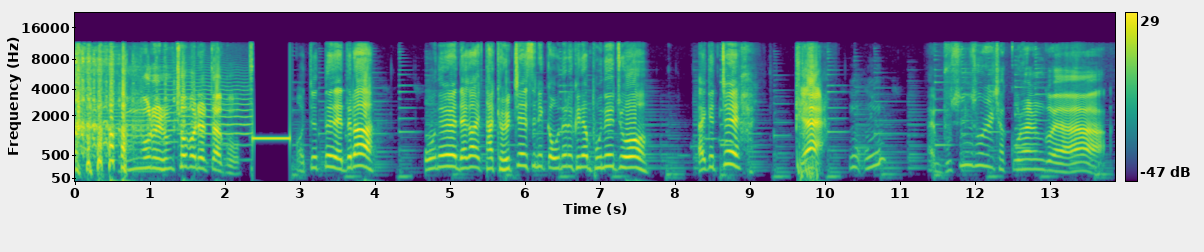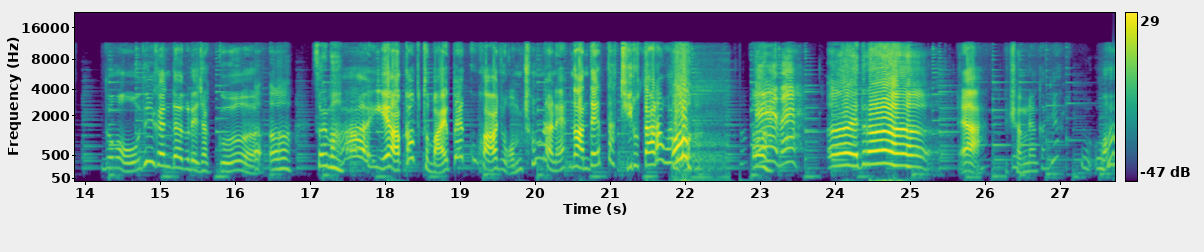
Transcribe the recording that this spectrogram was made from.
눈물을 훔쳐버렸다고. 어쨌든 얘들아 오늘 내가 다 결제했으니까 오늘은 그냥 보내줘 알겠지? 야. 응 응 아니, 무슨 소리를 자꾸 하는 거야? 너가 어딜 간다 그래 자꾸? 어, 어 설마 아, 얘 아까부터 말 뺏고가 아주 엄청나네. 너안 되겠다. 뒤로 따라와. 어? 어, 왜 왜? 어 얘들아 야, 장난감이야? 어? 어?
